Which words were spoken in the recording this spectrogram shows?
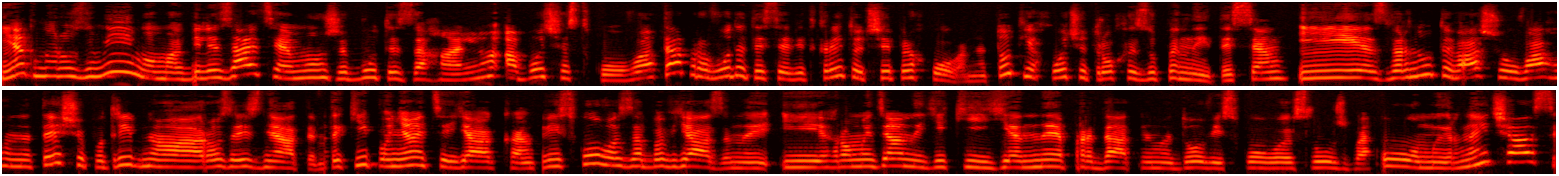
Як ми розуміємо, мобілізація може бути загальною або частково та проводитися відкрито чи приховано. Тут я хочу трохи зупинитися і звернути вашу увагу на те, що потрібно розрізняти такі поняття, як військово зобов'язаний і громадяни, які є непридатними до військової служби у мирний час,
